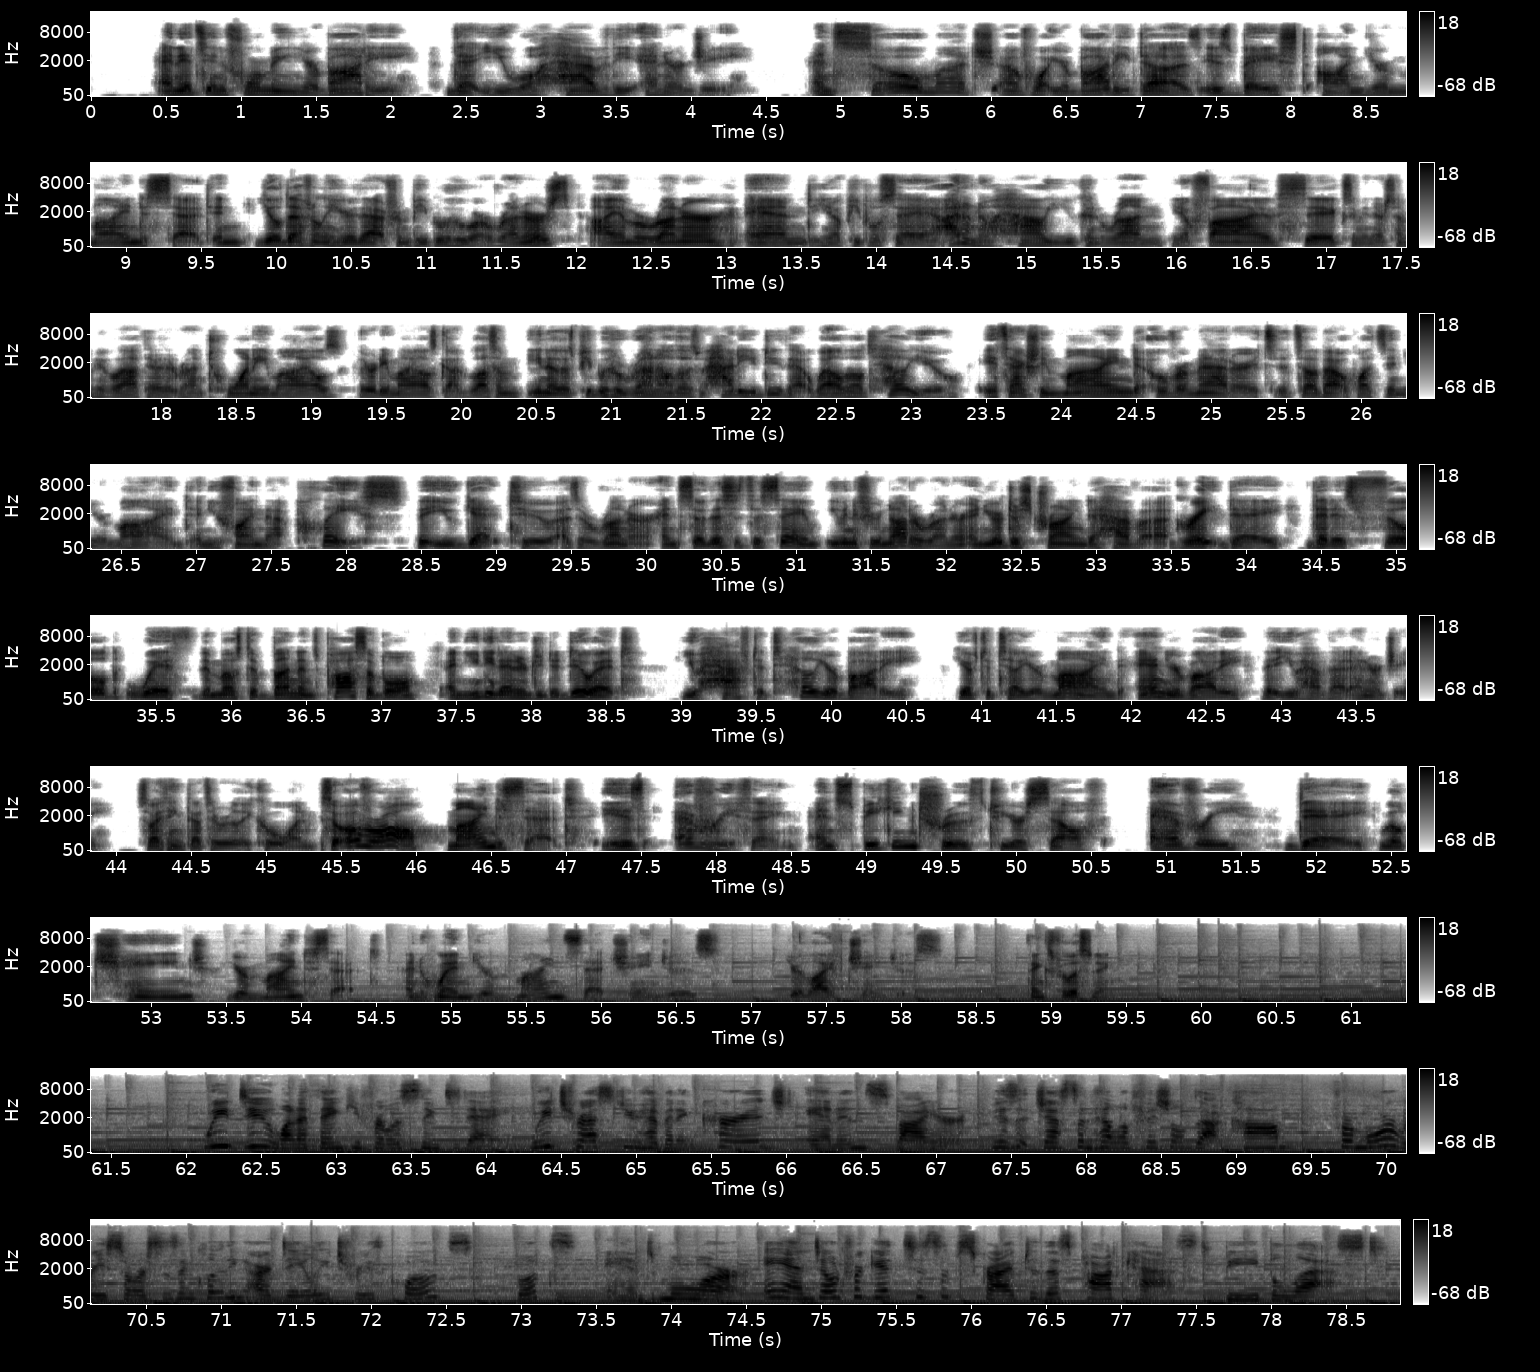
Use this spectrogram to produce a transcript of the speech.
and it's informing your body that you will have the energy And so much of what your body does is based on your mindset. And you'll definitely hear that from people who are runners. I am a runner and, you know, people say, I don't know how you can run, you know, five, six. I mean, there's some people out there that run 20 miles, 30 miles. God bless them. You know, those people who run all those, how do you do that? Well, they'll tell you it's actually mind over matter. It's, it's about what's in your mind and you find that place that you get to as a runner. And so this is the same, even if you're not a runner and you're just trying to have a great day that filled with the most abundance possible and you need energy to do it, you have to tell your body, you have to tell your mind and your body that you have that energy. So I think that's a really cool one. So overall, mindset is everything. And speaking truth to yourself every day will change your mindset. And when your mindset changes, your life changes. Thanks for listening. We do want to thank you for listening today. We trust you have been encouraged and inspired. Visit justinhillofficial.com for more resources, including our daily truth quotes, books, and more. And don't forget to subscribe to this podcast. Be blessed.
